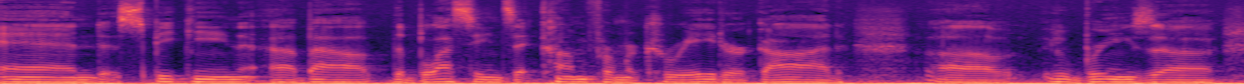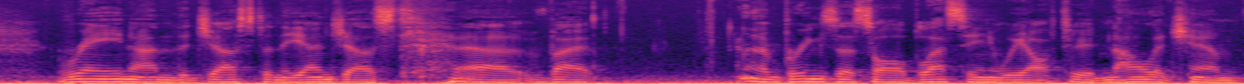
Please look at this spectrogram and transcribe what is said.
and speaking about the blessings that come from a creator God uh, who brings uh, rain on the just and the unjust, uh, but uh, brings us all blessing. We ought to acknowledge him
